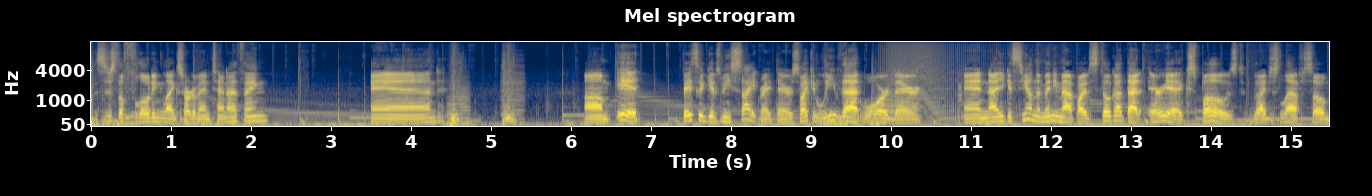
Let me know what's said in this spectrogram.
This is just a floating, like, sort of antenna thing. And... Um, it basically gives me sight right there. So I can leave that ward there. And now you can see on the mini-map, I've still got that area exposed that I just left. So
